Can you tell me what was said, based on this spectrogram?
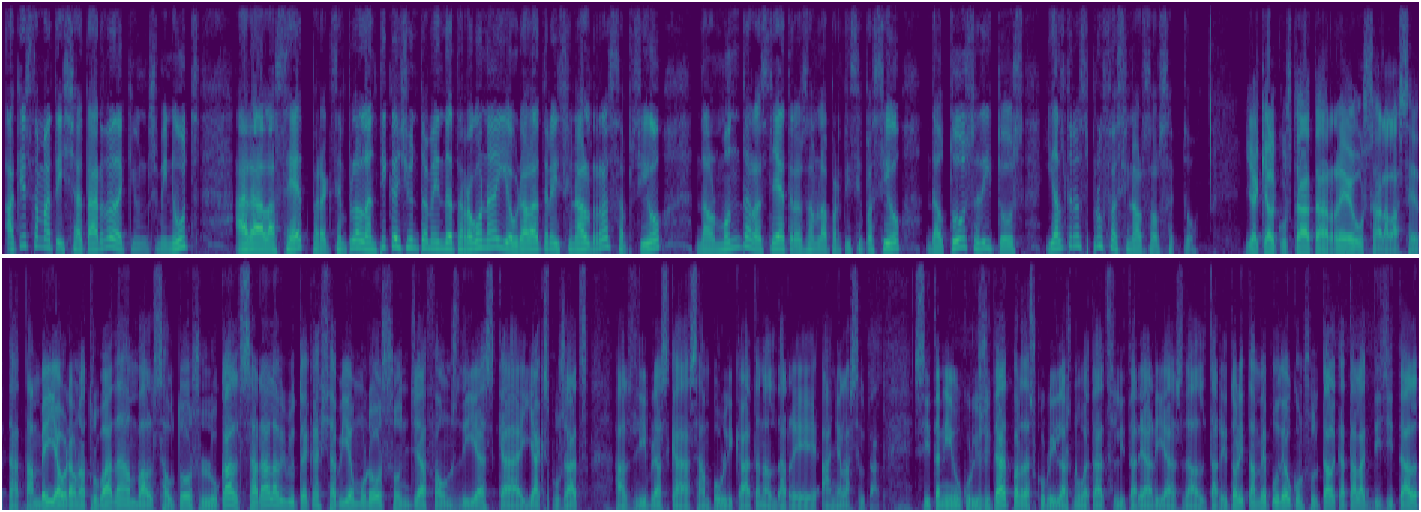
Aquesta mateixa tarda, d'aquí uns minuts, ara a les 7, per exemple, a l'antic Ajuntament de Tarragona hi haurà la tradicional recepció del món de les lletres amb la participació d'autors, editors i altres professionals del sector. I aquí al costat, a Reus, ara a la 7, també hi haurà una trobada amb els autors locals. Serà a la Biblioteca Xavier Morós, on ja fa uns dies que hi ha exposats els llibres que s'han publicat en el darrer any a la ciutat. Si teniu curiositat per descobrir les novetats literàries del territori, també podeu consultar el catàleg digital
